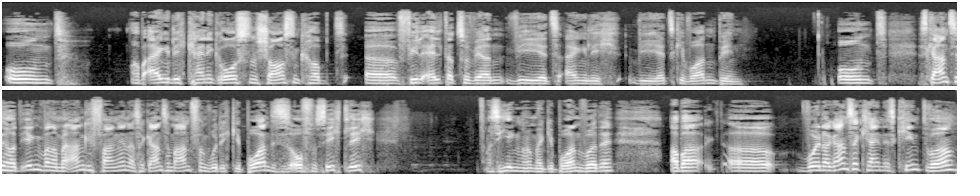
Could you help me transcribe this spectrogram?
und habe eigentlich keine großen Chancen gehabt, äh, viel älter zu werden, wie jetzt eigentlich, wie ich jetzt geworden bin. Und das Ganze hat irgendwann einmal angefangen, also ganz am Anfang wurde ich geboren, das ist offensichtlich, dass ich irgendwann einmal geboren wurde. Aber äh, wo ich noch ganz ein kleines Kind war,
